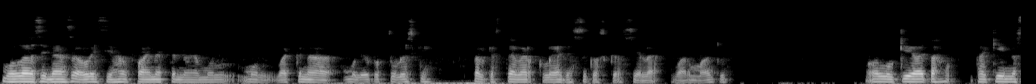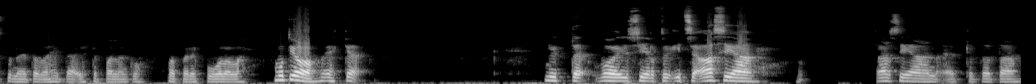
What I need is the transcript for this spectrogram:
Mulla sinänsä olisi ihan fine, että nämä mun, mun, vaikka nämä mun jutut tulisikin pelkästään verkkolehdessä, koska siellä varmaankin on lukijoita tai kiinnostuneita vähintään yhtä paljon kuin paperipuolella. Mutta joo, ehkä nyt voi siirtyä itse asiaan, asiaan että tota,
